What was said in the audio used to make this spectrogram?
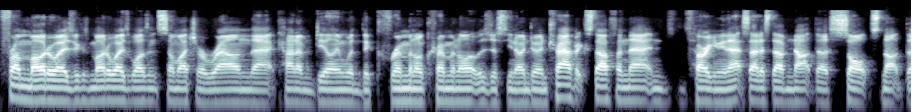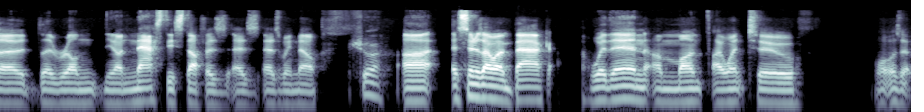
from motorways because motorways wasn't so much around that kind of dealing with the criminal criminal. It was just you know doing traffic stuff and that and targeting that side of stuff not the assaults not the the real you know nasty stuff as as as we know. Sure. uh as soon as i went back within a month i went to what was it?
